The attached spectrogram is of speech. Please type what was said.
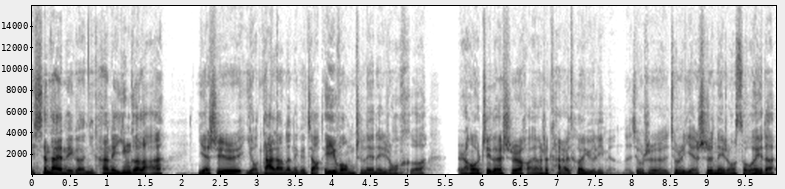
现在那个你看，那英格兰也是有大量的那个叫 Avon 之类的一种河。然后这个是好像是凯尔特语里面的，就是就是也是那种所谓的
